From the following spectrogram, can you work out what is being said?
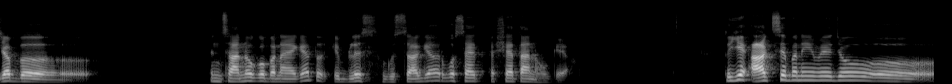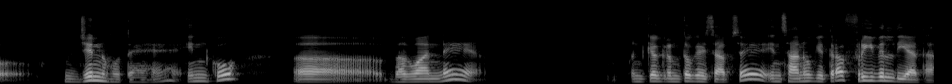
जब इंसानों को बनाया गया तो इब्लिस गुस्सा गया और वो शैतान हो गया। तो ये आग से बने हुए जो जिन होते हैं, इनको भगवान ने उनके ग्रंथों के हिसाब से इंसानों की तरह फ्री विल दिया था।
